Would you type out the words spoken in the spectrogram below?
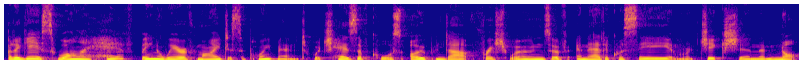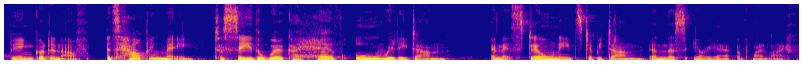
But I guess while I have been aware of my disappointment, which has of course opened up fresh wounds of inadequacy and rejection and not being good enough, it's helping me to see the work I have already done and that still needs to be done in this area of my life.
